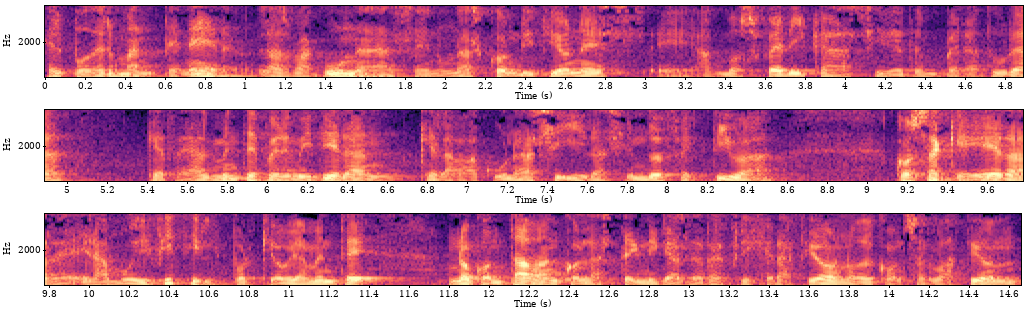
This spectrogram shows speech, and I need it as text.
el poder mantener las vacunas en unas condiciones eh, atmosféricas y de temperatura que realmente permitieran que la vacuna siguiera siendo efectiva cosa que era, era muy difícil, porque obviamente no contaban con las técnicas de refrigeración o de conservación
